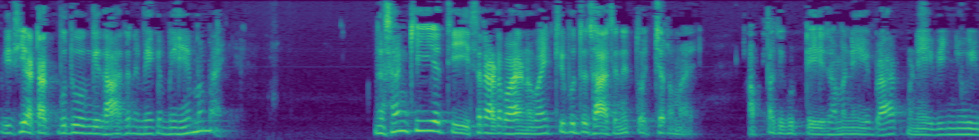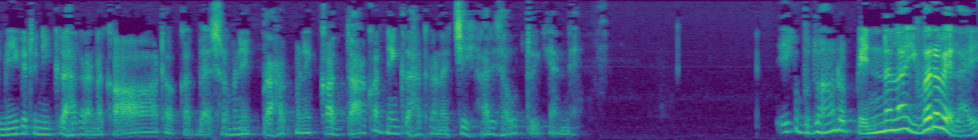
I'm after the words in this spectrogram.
28ක් බුදුන්ගේ සාසන මේක මෙහෙමමයි. නසංකීයති ඉස්සරහට බලන මෛත්‍රී බුද්ධ ශාසනෙත් ඔච්චරමයි. අපපති කුට්ටේ සමනේ බ්‍රාහ්මණේ විඤ්ඤුයි මේකට නිග්‍රහ කරන්න කාටවත් බෑ ශ්‍රමණේ බ්‍රාහ්මණේ කද්දාකවත් නිග්‍රහ කරන්න චි හරි සෞතුයි කියන්නේ. ඒක බුදුහාමර පෙන්නලා ඉවර වෙලයි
